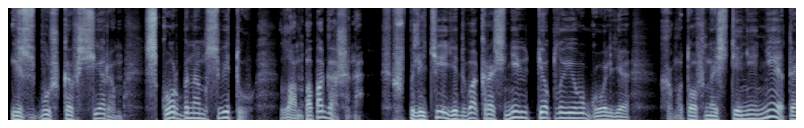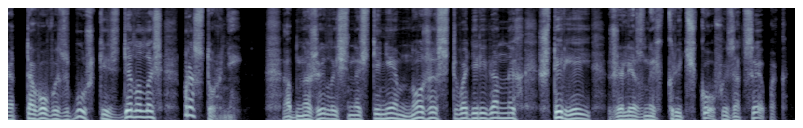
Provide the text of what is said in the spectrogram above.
Избушка в сером, скорбном свету, лампа погашена. В плите едва краснеют теплые уголья, хомутов на стене нет, и оттого в избушке сделалось просторней обнажилось на стене множество деревянных штырей, железных крючков и зацепок.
